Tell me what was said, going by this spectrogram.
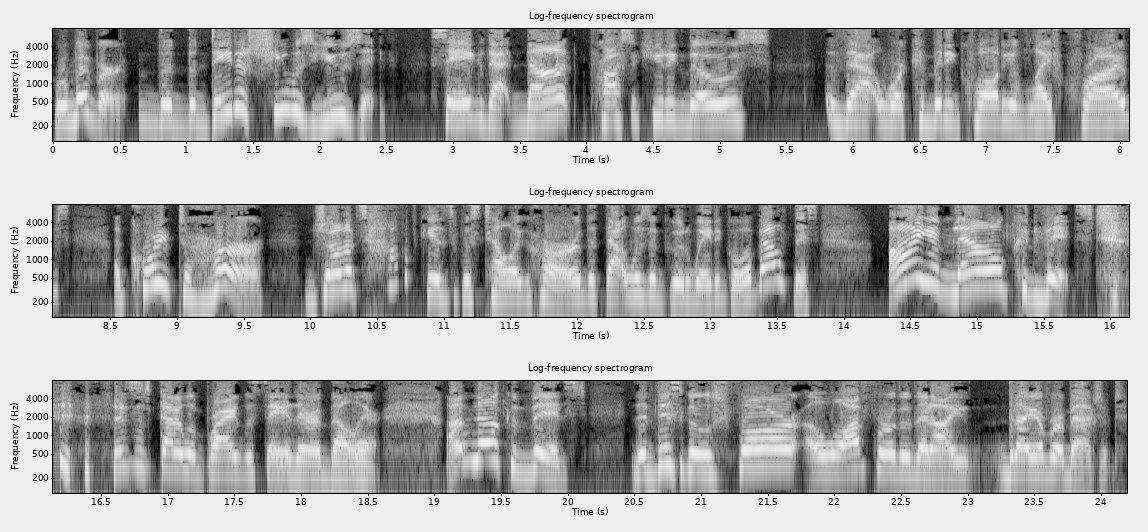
remember the, the data she was using saying that not prosecuting those that were committing quality of life crimes, according to her, Johns Hopkins was telling her that that was a good way to go about this. I am now convinced. this is kind of what Brian was saying there in Bel Air. I'm now convinced that this goes far, a lot further than I than I ever imagined.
